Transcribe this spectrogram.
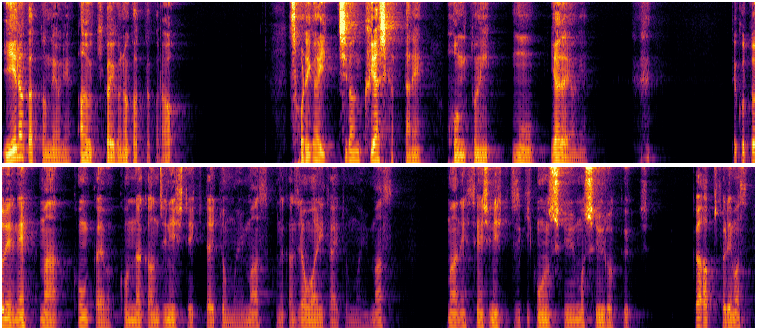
言えなかったんだよね。会う機会がなかったから。それが一番悔しかったね。本当に。もう嫌だよね。ってことでね、まあ今回はこんな感じにしていきたいと思います。こんな感じで終わりたいと思います。まあね、先週に引き続き今週も収録がアップされます。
